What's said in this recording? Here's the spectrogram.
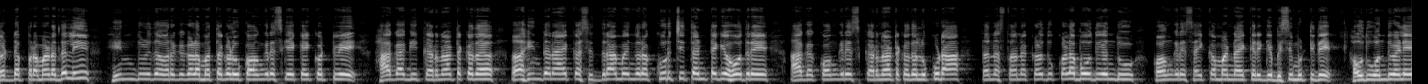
ದೊಡ್ಡ ಪ್ರಮಾಣದಲ್ಲಿ ಹಿಂದುಳಿದ ವರ್ಗಗಳ ಮತಗಳು ಕಾಂಗ್ರೆಸ್ಗೆ ಕೈಕೊಟ್ಟಿವೆ. ಹಾಗಾಗಿ ಕರ್ನಾಟಕದ ಅಹಿಂದ ನಾಯಕ ಸಿದ್ದರಾಮಯ್ಯನವರ ಕುರ್ಚಿ ತಂಟೆಗೆ ಹೋದರೆ ಆಗ ಕಾಂಗ್ರೆಸ್ ಕರ್ನಾಟಕದಲ್ಲೂ ಕೂಡ ತನ್ನ ಸ್ಥಾನ ಕಳೆದುಕೊಳ್ಳಬಹುದು ಎಂದು ಕಾಂಗ್ರೆಸ್ ಹೈಕಮಾಂಡ್ ನಾಯಕರಿಗೆ ಬಿಸಿ ಮುಟ್ಟಿದೆ. ಹೌದು, ಒಂದು ವೇಳೆ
